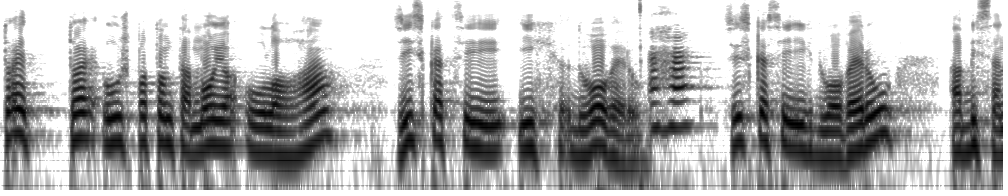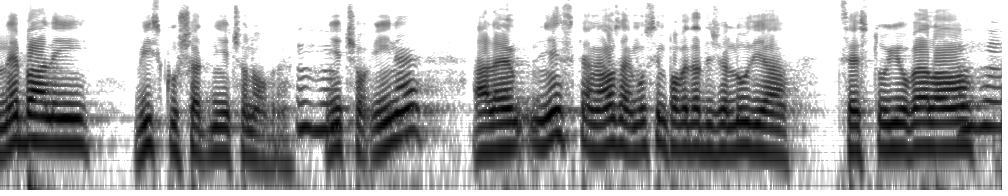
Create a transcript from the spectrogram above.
to, je, to je už potom tá moja úloha, získať si ich dôveru. Aha. Získať si ich dôveru, aby sa nebali vyskúšať niečo nové, uh-huh. niečo iné. Ale dneska naozaj musím povedať, že ľudia cestujú veľa, uh-huh. uh,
